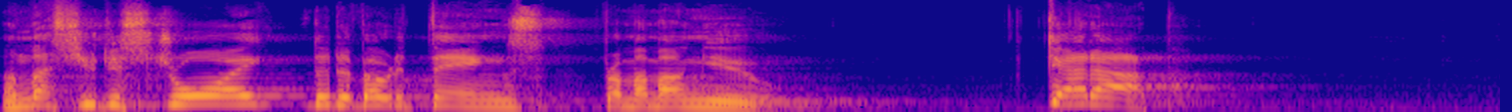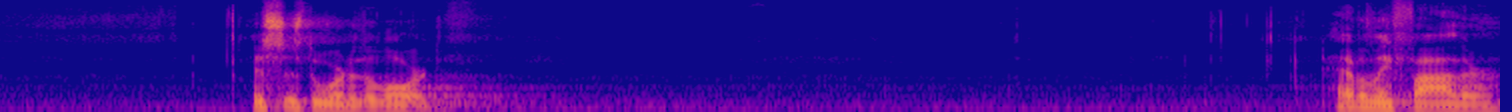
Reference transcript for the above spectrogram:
unless you destroy the devoted things from among you. Get up. This is the word of the Lord. Heavenly Father,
